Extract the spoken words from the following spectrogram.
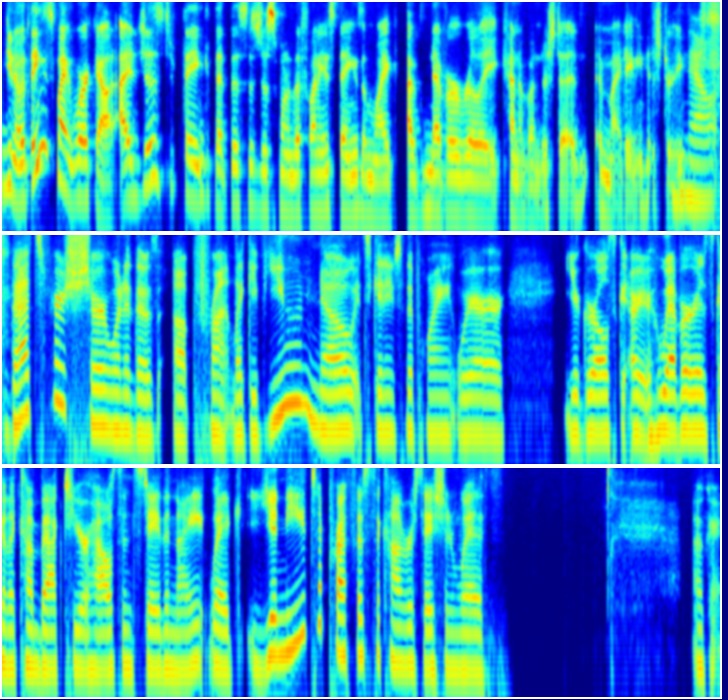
you know, things might work out. I just think that this is just one of the funniest things. I'm like, I've never really kind of understood in my dating history. No, that's for sure one of those upfront. Like if you know it's getting to the point where your girls or whoever is going to come back to your house and stay the night, like you need to preface the conversation with, okay,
